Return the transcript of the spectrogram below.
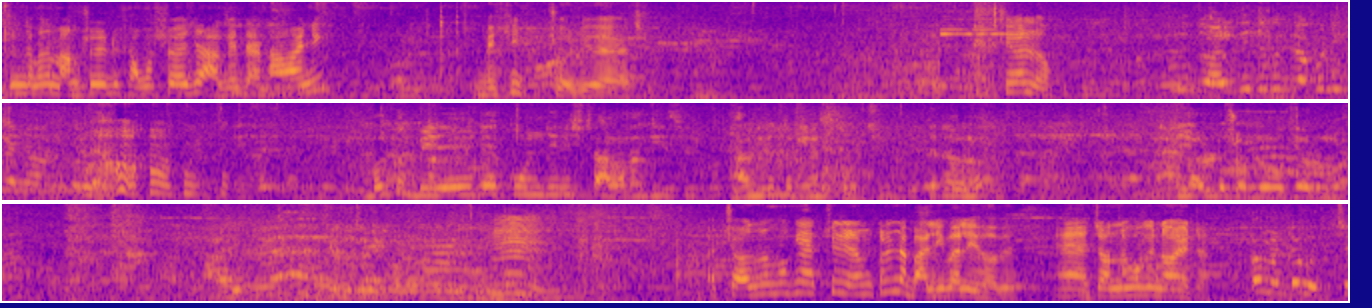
কিন্তু আমাদের মাংসের একটু সমস্যা হয়েছে আগে দেখা হয়নি। বেশি চর্বি হয়ে গেছে। কী হলো? বলতো বিরিয়ানিটা কোন জিনিসটা আলাদা দিয়েছি আমি কিন্তু গেস করছি। এটা হলো? এই আলুটা চন্দ্রমুখী আলু নয়। আর চন্দ্রমুখী অ্যাকচুয়ালি এরকম করে না বালি বালি হবে। হ্যাঁ চন্দ্রমুখী নয় এটা। আমারটা হচ্ছে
